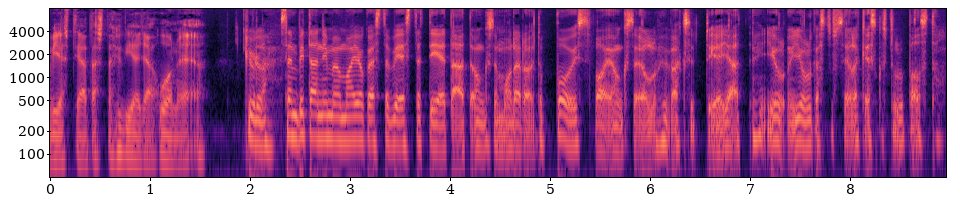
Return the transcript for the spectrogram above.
viestiä tästä hyviä ja huonoja ja Kyllä, sen pitää nimenomaan jokaista viestiä tietää, että onko se moderoitu pois vai onko se ollut hyväksytty ja julkaistu siellä keskustelupalstalla.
